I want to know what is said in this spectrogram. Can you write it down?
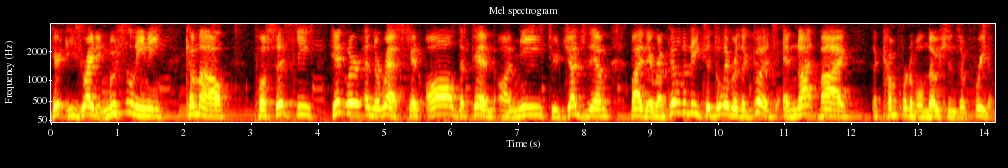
Here he's writing Mussolini, Kemal, Pilsudski, Hitler, and the rest can all depend on me to judge them by their ability to deliver the goods and not by the comfortable notions of freedom.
